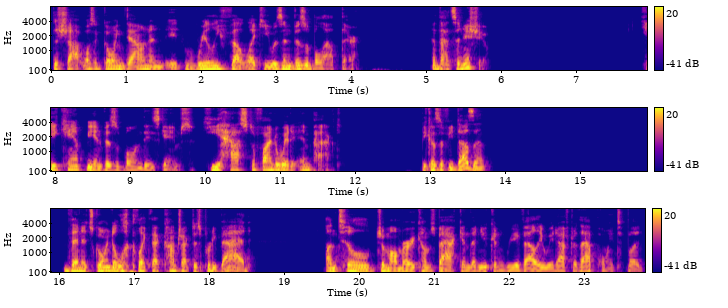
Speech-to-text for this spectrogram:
the shot wasn't going down, and it really felt like he was invisible out there. And that's an issue. He can't be invisible in these games. He has to find a way to impact. Because if he doesn't, then it's going to look like that contract is pretty bad until Jamal Murray comes back, and then you can reevaluate after that point. But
